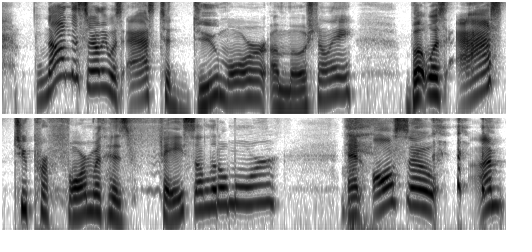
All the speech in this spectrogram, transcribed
not necessarily was asked to do more emotionally, but was asked to perform with his face a little more. And also, I'm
